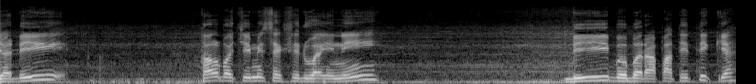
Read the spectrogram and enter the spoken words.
Jadi tol Bocimi seksi 2 ini di beberapa titik ya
